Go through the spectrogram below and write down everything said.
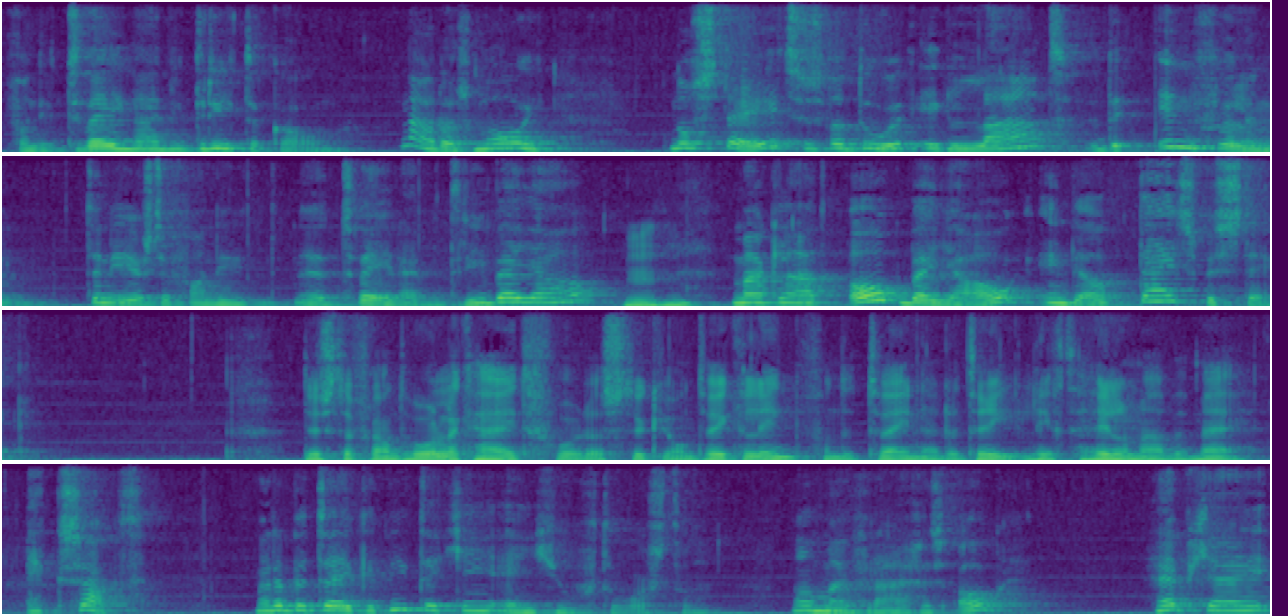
van die twee naar die drie te komen. Nou, dat is mooi. Nog steeds, dus wat doe ik? Ik laat de invulling ten eerste van die eh, twee naar die drie bij jou, Mhm. maar ik laat ook bij jou in welk tijdsbestek. Dus de verantwoordelijkheid voor dat stukje ontwikkeling van de 2 naar de 3 ligt helemaal bij mij. Exact. Maar dat betekent niet dat je in je eentje hoeft te worstelen. Want mijn vraag is ook: heb jij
